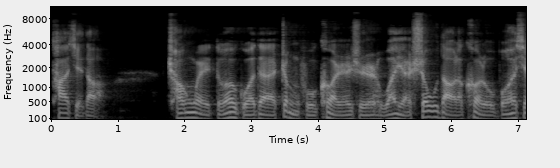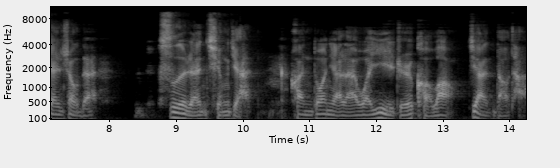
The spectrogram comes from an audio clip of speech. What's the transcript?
他写道：“成为德国的政府客人时，我也收到了克鲁伯先生的私人请柬。”很多年来，我一直渴望见到他。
